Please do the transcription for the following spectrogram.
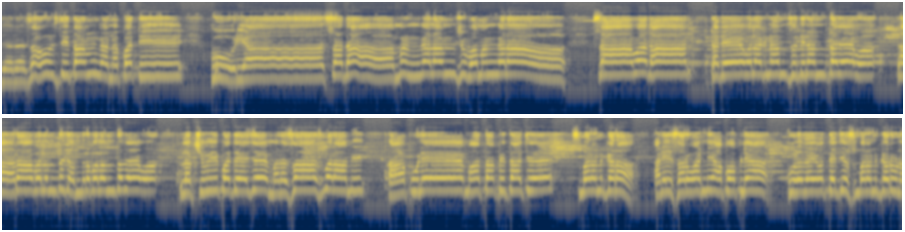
ग्रामोराञ्जन संस्थितं गणपती कुर्या सदा मङ्गलं शुभमङ्गल सावधान. तदेव लग्नम सुदिनंत देव ताराबलं चंद्रबलंत देव. लक्ष्मीपदे जे मनसा स्मरामी आपुले माता पिताचे स्मरण करा. आणि सर्वांनी आपापल्या कुळदैवतेचे स्मरण करून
